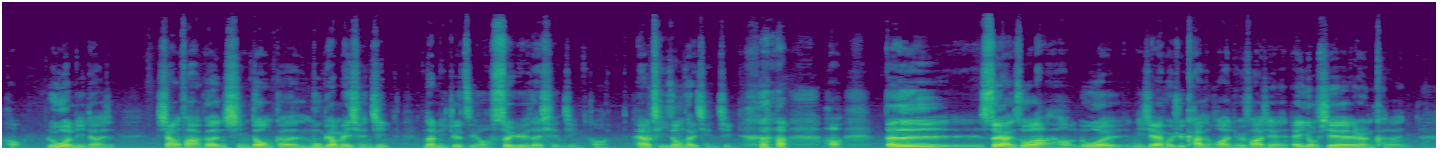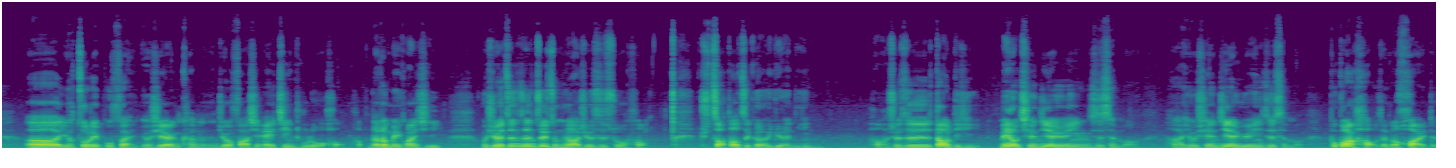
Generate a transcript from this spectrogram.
好，如果你的想法跟行动跟目标没前进，那你就只有岁月在前进，好，还有体重在前进，好，但是虽然说啦，哈，如果你现在回去看的话，你会发现，哎，有些人可能。呃，有做了一部分，有些人可能就发现，哎，进度落后，好，那都没关系。我觉得真正最重要的就是说，哈，去找到这个原因，好，就是到底没有前进的原因是什么啊？有前进的原因是什么？不管好的跟坏的，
